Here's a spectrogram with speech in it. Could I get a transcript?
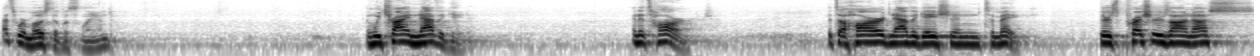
That's where most of us land. And we try and navigate it. And it's hard. It's a hard navigation to make. There's pressures on us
